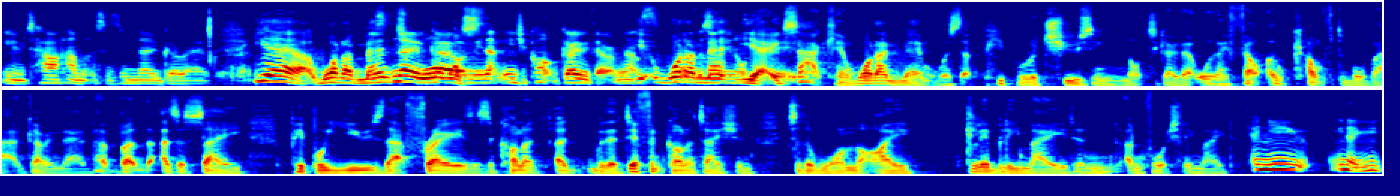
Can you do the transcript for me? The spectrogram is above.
you know, Tower Hamlets is a no-go area. Yeah, what I meant no was... go. I mean, that means you can't go there. I mean, yeah, what I meant, yeah, true. exactly. And what I meant was that people are choosing not to go there, or they felt uncomfortable about going there. But as I say, people use that phrase as a, a with a different connotation to the one that I glibly made and unfortunately made. And you, you know, you,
